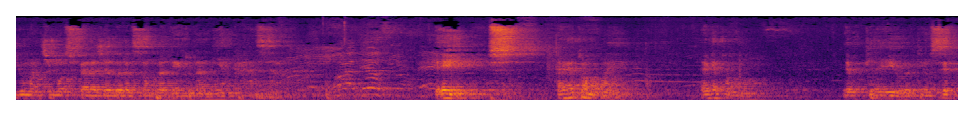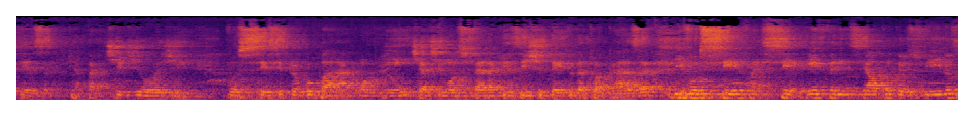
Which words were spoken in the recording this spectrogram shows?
e uma atmosfera de adoração para dentro da minha casa. Glória a Deus. Ei, pega a tua mão aí. Pega a tua mão. Eu creio, eu tenho certeza que a partir de hoje você se preocupará com o ambiente e a atmosfera que existe dentro da tua casa e você vai ser referencial para os teus filhos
